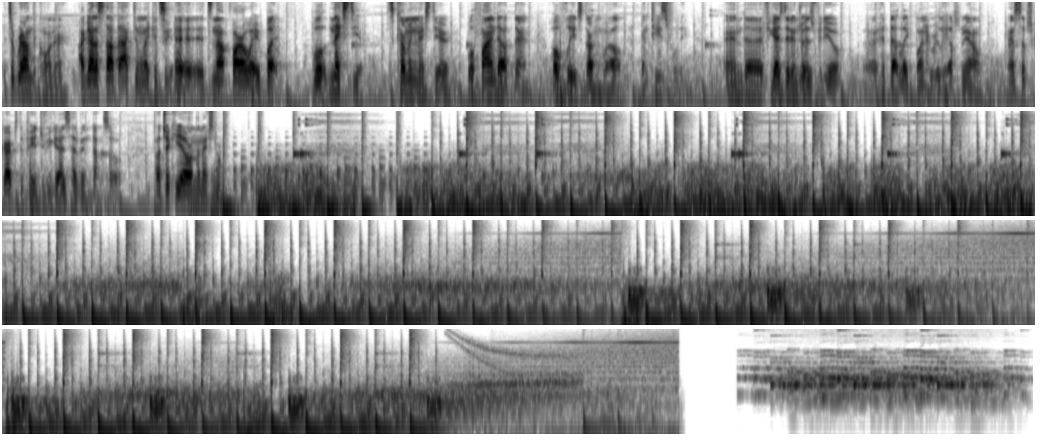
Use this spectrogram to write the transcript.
it's around the corner. I gotta stop acting like it's it's not far away. But well, next year, it's coming next year. We'll find out then. Hopefully, it's done well and tastefully. And uh, if you guys did enjoy this video, uh, hit that like button. It really helps me out. And subscribe to the page if you guys haven't done so. I'll check you out on the next one.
